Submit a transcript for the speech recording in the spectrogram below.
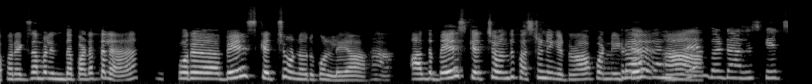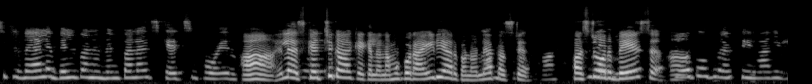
ஃபார் எக்ஸாம்பிள் இந்த படத்துல ஒரு பேஸ் ஸ்கெட்ச் ஒண்ணு இருக்கும் இல்லையா. அந்த பேஸ் ஸ்கெட்ச வந்து ஃபர்ஸ்ட் நீங்க டிரா பண்ணிட்டு பட் அந்த ஸ்கெட்சுக்கு மேல பில் பண்ண பில் பண்ண ஸ்கெட்ச் போயிடும் ஆ இல்ல ஸ்கெட்சுக்காக கேட்கல நமக்கு ஒரு ஐடியா இருக்கணும்ல ஃபர்ஸ்ட் ஃபர்ஸ்ட் ஒரு பேஸ் போட்டோகிராஃபி மாதிரி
